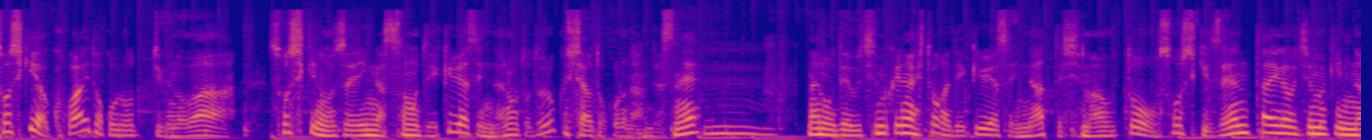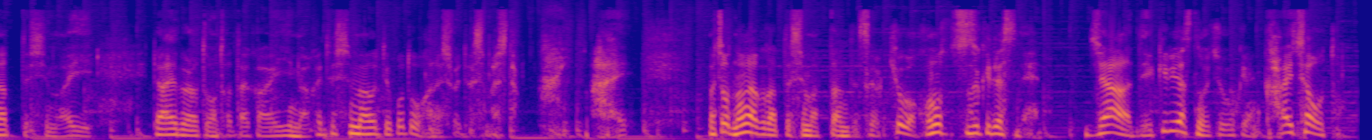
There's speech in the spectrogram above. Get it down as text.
組織が怖いところっていうのは、組織の全員がそのできるやつになろうと努力しちゃうところなんですね。うんなので、内向きな人ができるやつになってしまうと、組織全体が内向きになってしまい、ライバルとの戦いに負けてしまうということをお話をいたしました。はいはい。まあ、ちょっと長くなってしまったんですが、今日はこの続きですね。じゃあ、できるやつの条件変えちゃおうと。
